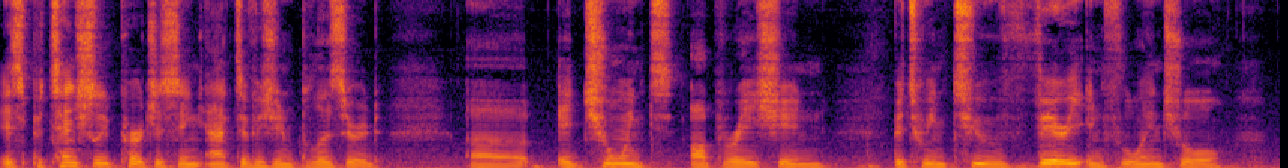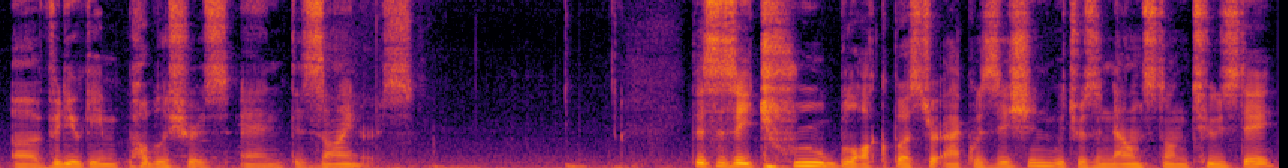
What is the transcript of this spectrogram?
is potentially purchasing Activision Blizzard, uh, a joint operation between two very influential uh, video game publishers and designers. This is a true blockbuster acquisition, which was announced on Tuesday,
